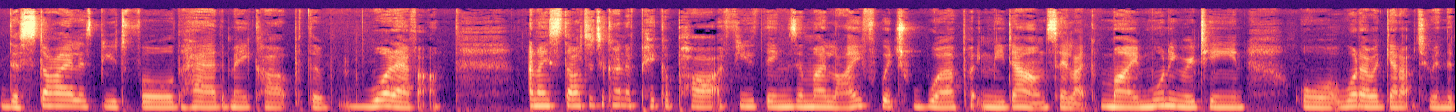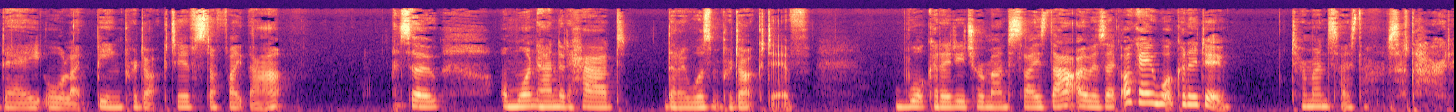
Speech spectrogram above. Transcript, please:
the style is beautiful, the hair, the makeup, the whatever. And I started to kind of pick apart a few things in my life which were putting me down. Say like my morning routine or what I would get up to in the day or like being productive, stuff like that. So on one hand I had that I wasn't productive what could I do to romanticize that? I was like, okay, what could I do to romanticize that? I've said that already.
